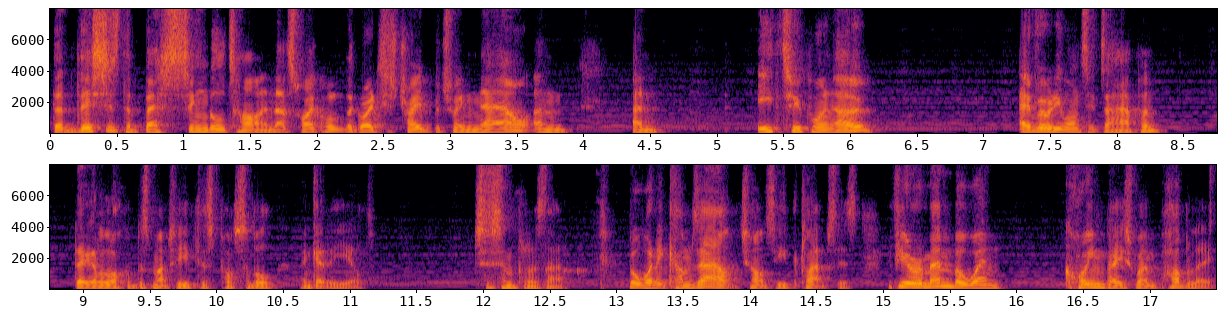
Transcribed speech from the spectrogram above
that this is the best single time. That's why I call it the greatest trade between now and and ETH 2.0. Everybody wants it to happen. They're going to lock up as much ETH as possible and get the yield. It's as simple as that. But when it comes out, chance ETH collapses. If you remember when Coinbase went public,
